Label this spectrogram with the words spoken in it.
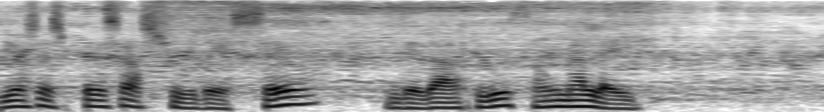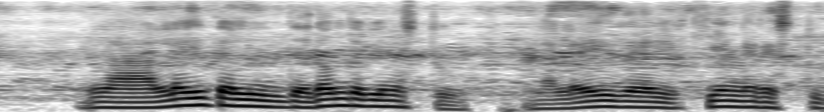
Dios expresa su deseo de dar luz a una ley. La ley del de dónde vienes tú, la ley del quién eres tú,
